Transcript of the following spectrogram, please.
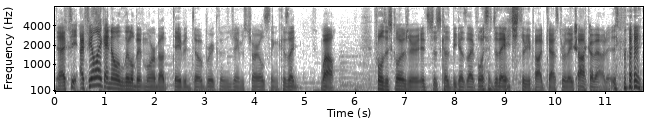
Yeah, I feel I feel like I know a little bit more about David Dobrik than the James Charles thing because I, wow, full disclosure, it's just cause because I've listened to the H3 podcast where they talk about it.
